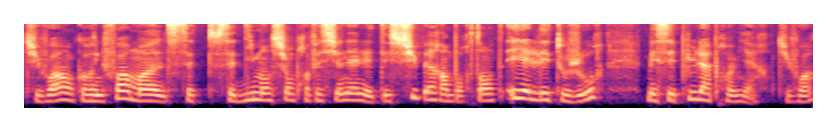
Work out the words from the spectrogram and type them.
Tu vois, encore une fois, moi, cette, dimension professionnelle était super importante et elle l'est toujours, mais c'est plus la première, tu vois.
